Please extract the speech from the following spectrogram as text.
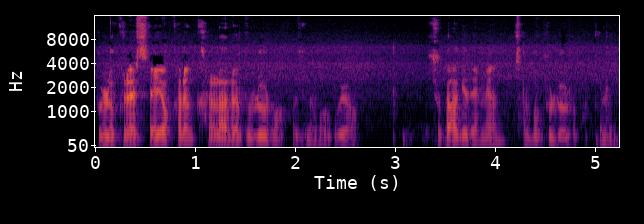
blue 클래스의 역할은 칼라를 blue로 바꿔주는 거고요. 추가하게 되면 전부 blue로 바뀝니다.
